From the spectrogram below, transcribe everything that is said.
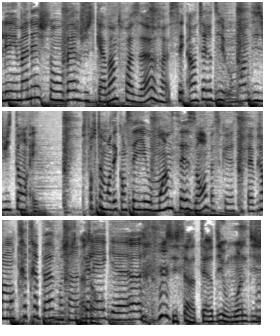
Les manèges sont ouverts jusqu'à 23h. C'est interdit aux moins de 18 ans et fortement déconseillé aux moins de 16 ans parce que ça fait vraiment très très peur. Moi j'ai un Attends. collègue... euh, si c'est interdit aux moins de 18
